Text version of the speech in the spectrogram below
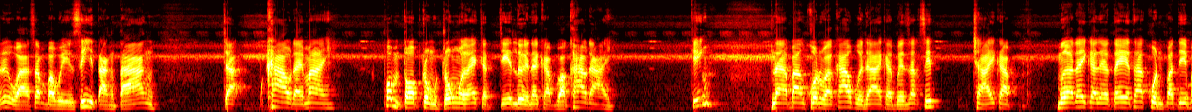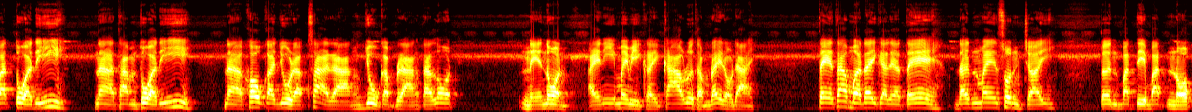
หรือว่าสัมภเวสีต่างๆ จะข้าวได้ไหมผมตอบตรงๆเลยชัดเจนเลยนะครับ ว่าข้าวได้ จริงนะบางคนว่าข้าวเผื่อได้กันเป็นศักดิ์สิทธิ์ใช้ครับ เมื่อได้กันแล้วแต่ถ้าคุณปฏิบัติตัวดีนะทำตัวดีนะเข้ากันอยู่รักษารางอยู่กับรางตลดเนนอนไอ้นี่ไม่มีใครข้าวหรือทำได้เราได้ แต่ถ้าเมื่อได้กันแล้วแต่ดินไม่สนใจเดินปฏิบัติหนอก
